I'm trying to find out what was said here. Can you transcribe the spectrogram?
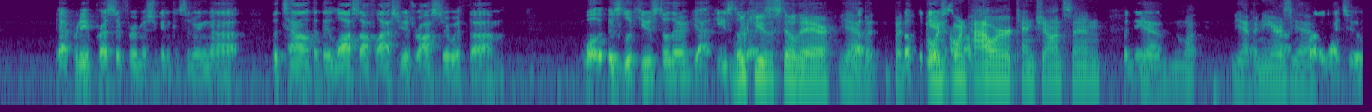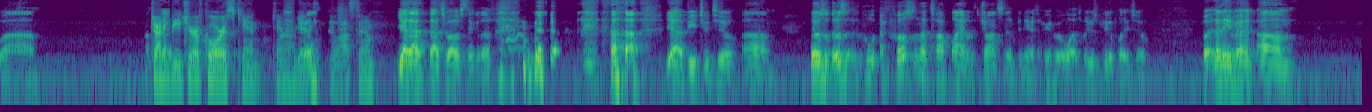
Yeah, pretty impressive for Michigan considering uh, the talent that they lost off last year's roster. With um, well, is Luke Hughes still there? Yeah, he's still Luke there. Hughes is still there. Yeah, Yeah. but but, But Owen, Owen. Power, Kent Johnson, Yeah, yeah, Beniers, yeah, Another guy too. Um, Johnny. Beecher, of course. Can't can't forget they lost him. Yeah, that that's what I was thinking of. yeah, Beecher too. Um, there was there was who, who else was in that top line with Johnson and Beniers? I forget who it was, but he was a pretty good player too. But in any event, um,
